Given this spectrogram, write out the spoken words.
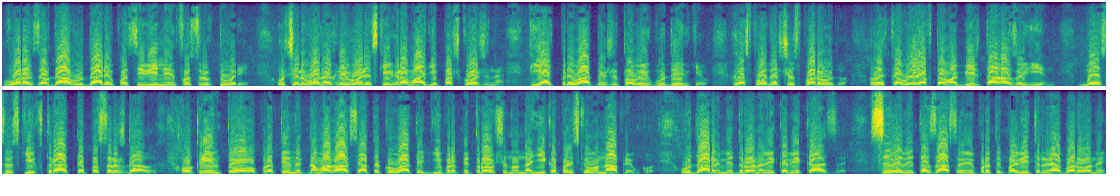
ворог завдав ударів по цивільній інфраструктурі. У Червоногригорівській громаді пошкоджено 5 приватних житлових будинків, господарчу споруду, легковий автомобіль та газогін, без людських втрат та постраждалих. Окрім того, противник намагався атакувати Дніпропетровщину на Нікопольському напрямку ударними дронами камікадзе, силами та засобами протиповітряної оборони,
